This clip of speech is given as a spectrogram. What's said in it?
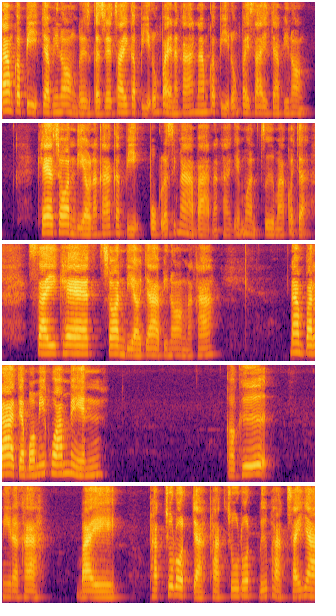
น้ำกะปิจ้าพี่น้องเดี๋ยวก็จะใส่กะปิลงไปนะคะ น้ำกะปิลงไปใส่จ้าพี่น้อง แค่ช้อนเดียวนะคะกะปิปุกละสิบห้าบาทนะคะยายม่วนซื้อมาก็จะใส่แค่ช้อนเดียวจ้าพี่น้องนะคะน้ำปลาร้าจะบ่มีความเหม็น ก็คือนี่แหละค่ะ ใบผักชูรสจ้ะผักชูรสหรือผักใช้ยา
